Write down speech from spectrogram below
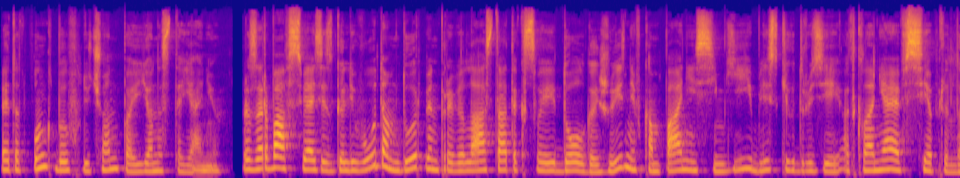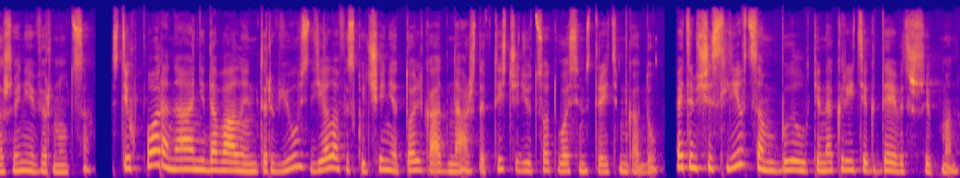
Этот пункт был включен по ее настоянию. Разорвав связи с Голливудом, Дурбин провела остаток своей долгой жизни в компании семьи и близких друзей, отклоняя все предложения вернуться. С тех пор она не давала интервью, сделав исключение только однажды, в 1983 году. Этим счастливцем был кинокритик Дэвид Шипман.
